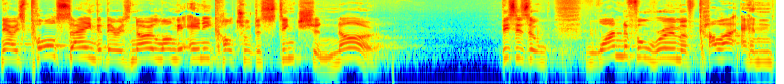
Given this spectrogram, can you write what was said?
Now, is Paul saying that there is no longer any cultural distinction? No. This is a wonderful room of color and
